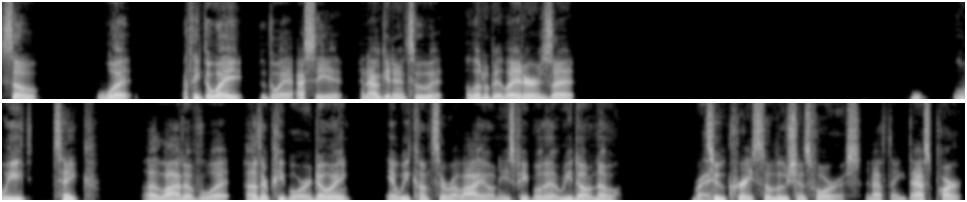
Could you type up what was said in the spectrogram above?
So, what I think the way the way I see it, and I'll get into it a little bit later, is that we take a lot of what other people are doing, and we come to rely on these people that we don't know right. to create solutions for us. And I think that's part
